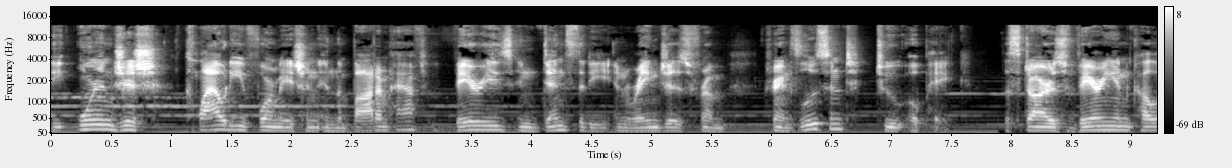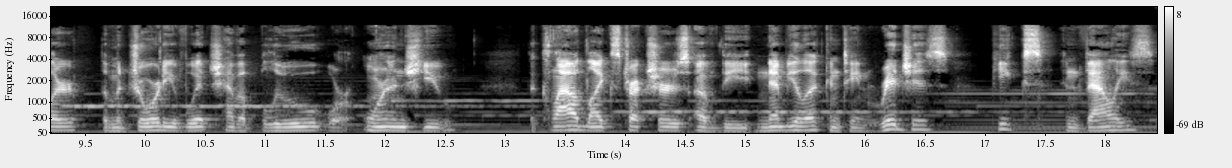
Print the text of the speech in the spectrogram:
The orangish, cloudy formation in the bottom half varies in density and ranges from translucent to opaque. The stars vary in color, the majority of which have a blue or orange hue. The cloud like structures of the nebula contain ridges, peaks, and valleys,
